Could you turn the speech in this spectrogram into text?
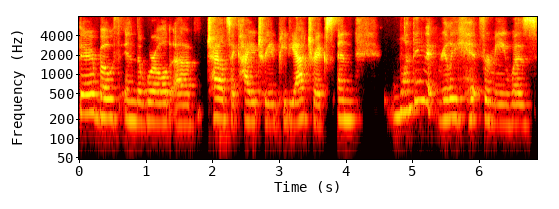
they're both in the world of child psychiatry and pediatrics. And one thing that really hit for me was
